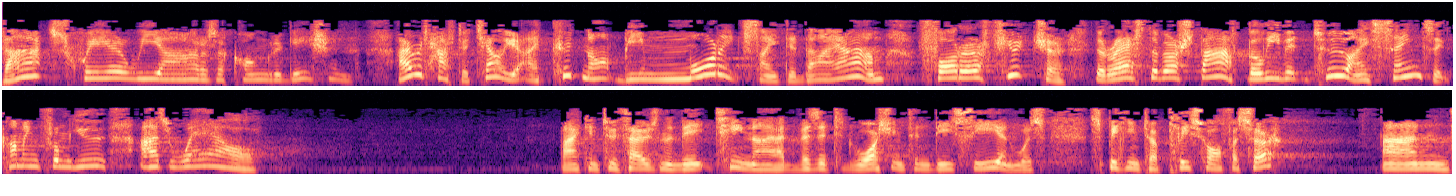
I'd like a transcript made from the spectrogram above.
that's where we are as a congregation. I would have to tell you, I could not be more excited than I am for our future. The rest of our staff believe it too. I sense it coming from you as well. Back in 2018, I had visited Washington DC and was speaking to a police officer and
